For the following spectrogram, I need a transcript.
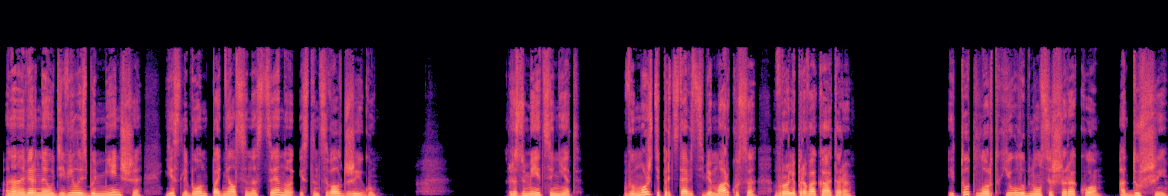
Она, наверное, удивилась бы меньше, если бы он поднялся на сцену и станцевал джигу. Разумеется, нет. Вы можете представить себе Маркуса в роли провокатора? И тут лорд Хью улыбнулся широко, от души.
